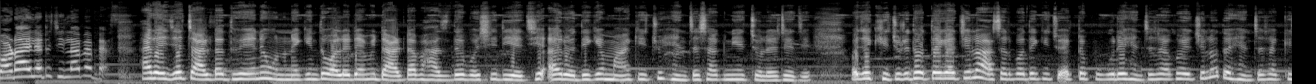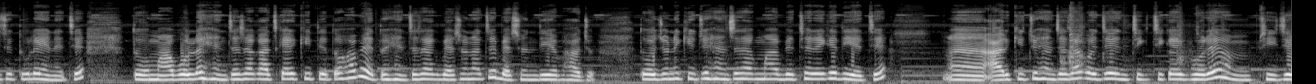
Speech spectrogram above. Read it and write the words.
বড় আইলে একটু চিল্লাবে, ব্যাস। আর এই যে চালটা ধুয়ে এনে উনুনে কিন্তু অলরেডি আমি ডালটা ভাজতে বসিয়ে দিয়েছি, আর ওদিকে মা কিছু হেঞ্চা শাক নিয়ে চলে এসেছে। ওই যে খিচুড়ি ধরতে গেছিল, আসার পথে কিছু একটা পুকুরে হেঞ্চা শাক হয়েছিল, তো হেঞ্চা শাক কিছু তুলে এনেছে। তো মা বলল হেঞ্চা শাক আজকে আর কি তেতো হবে? তো হেঞ্চা শাক বেসন আছে, বেসন দিয়ে ভাজো। তো ওই জন্য কিছু হেঞ্চা শাক মা বেছে রেখে দিয়েছে। আর কিছু হেঞ্চা শাক ওই যে চিকচিকায় ভরে ফ্রিজে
